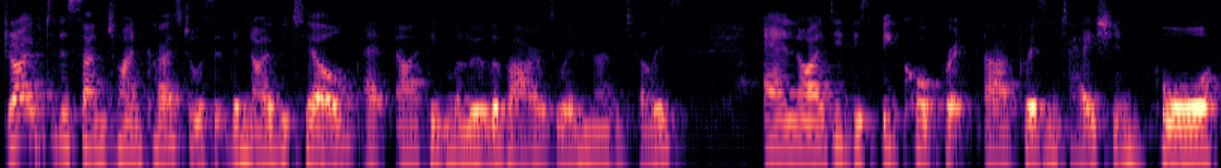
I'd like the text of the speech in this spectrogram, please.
Drove to the Sunshine Coast. or was it the Novotel at I think Mooloolaba is where the Novotel is, and I did this big corporate uh, presentation for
